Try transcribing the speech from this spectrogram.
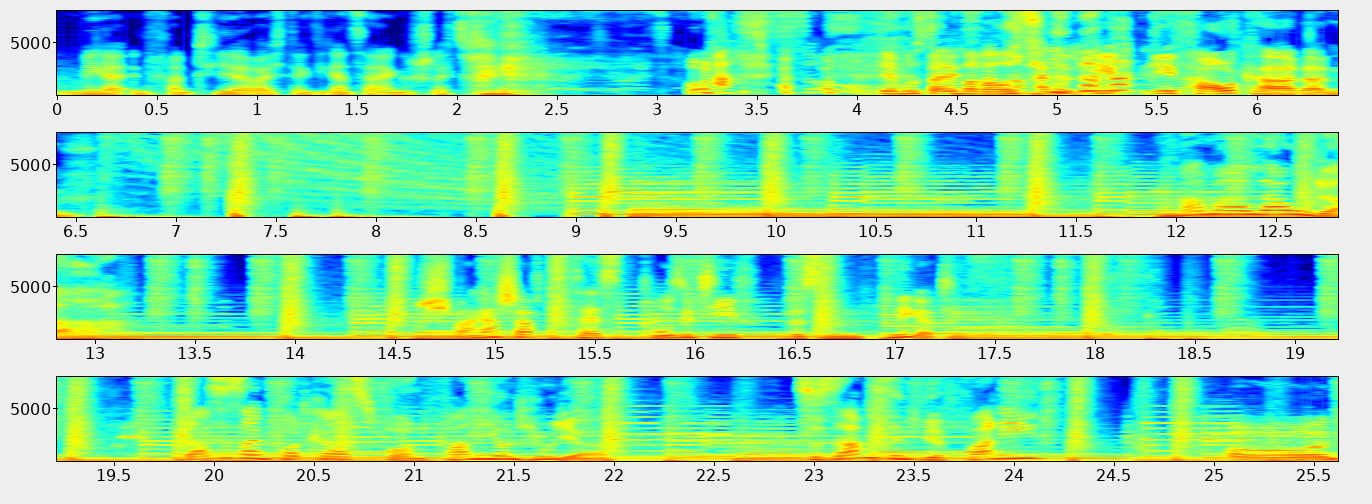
Mega infantil, aber ich denke die ganze Zeit an Geschlechtsverkehr. Ach so. Der muss da immer raus. Also GVK dann. Mama Lauda. Schwangerschaftstest positiv, Wissen negativ. Das ist ein Podcast von Fanny und Julia. Zusammen sind wir Fanny und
